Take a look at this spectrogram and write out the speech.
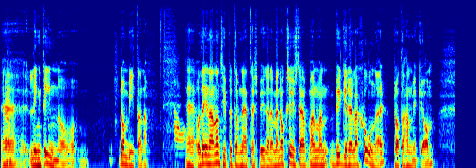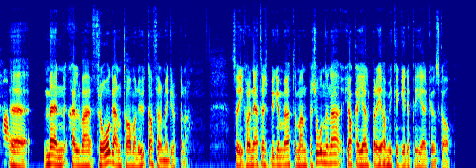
eh, LinkedIn och de bitarna. Ja. Eh, och det är en annan typ av nätverksbyggande men också just det att man, man bygger relationer, pratar han mycket om. Ja. Eh, men själva frågan tar man utanför de här grupperna. Så i nätverksbygge möter man personerna, jag kan hjälpa dig, jag har mycket GDPR-kunskap.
